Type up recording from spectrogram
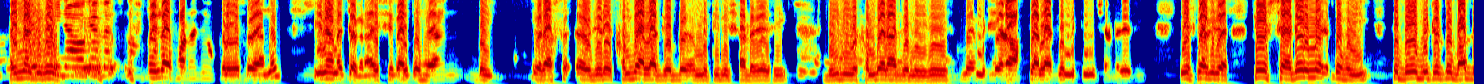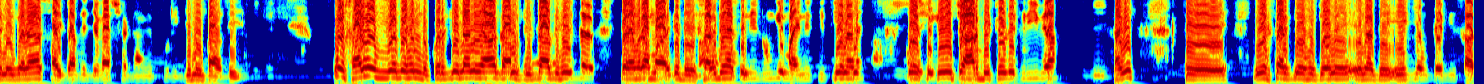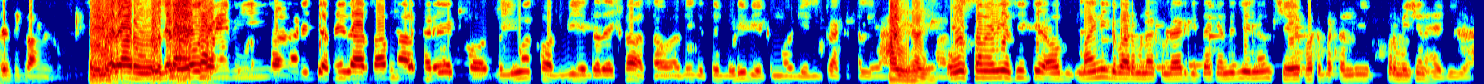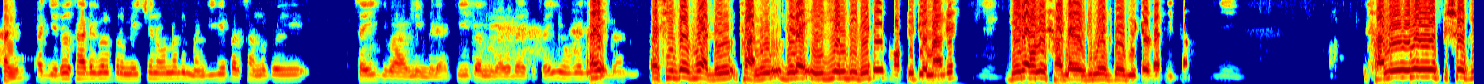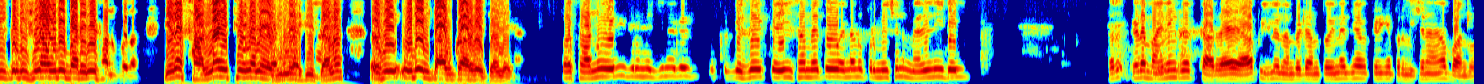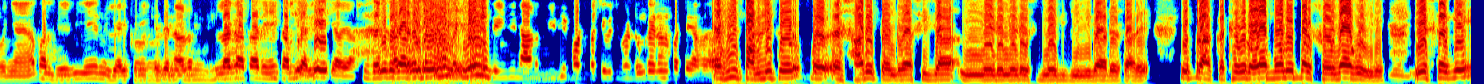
ਪਹਿਲਾਂ ਜਦੋਂ ਪਹਿਲਾਂ ਸਾਡਾ ਜੋ ਕੇਸ ਹੋਇਆ ਨਾ ਇਹਨਾਂ ਨਾਲ ਝਗੜਾ ਇਸੇ ਗੱਲ ਤੋਂ ਹੋਇਆ ਵੀ ਰਸ ਜਿਹੜੇ ਖੰਭਿਆਂ ਲਾਗੇ ਮਿੱਟੀ ਨੂੰ ਛੱਡ ਰਹੇ ਸੀ ਬਿਜਲੀ ਦੇ ਖੰਭਿਆਂ ਲਾਗੇ ਨਹੀਂ ਮਿੱਟੀ ਦੇ ਰਾਸਤਿਆਂ ਲਾਗੇ ਮਿੱਟੀ ਨੂੰ ਛੱਡ ਰਹੇ ਸੀ। ਇਸ ਕਰਕੇ ਫਿਰ ਸੈਟਲਮੈਂਟ ਹੋਈ ਤੇ 2 ਮੀਟਰ ਤੋਂ ਵੱਧ ਨਹੀਂ ਕਰਿਆ ਸਾਈਡਾਂ ਤੇ ਜਗ੍ਹਾ ਛੱਡਾਂਗੇ ਪੂਰੀ ਜਿੰਨੀ ਬਣਦੀ ਹੈ। ਉਹ ਸਾਰੀਆਂ ਚੀਜ਼ਾਂ ਤੇ ਹੁਣ ਮੁੱਕਰ ਕੇ ਇਹਨਾਂ ਨੇ ਆਹ ਕੰਮ ਕੀਤਾ ਤੁਸੀਂ ਇੱਧਰ ਕੈਮਰਾ ਮਾਰ ਕੇ ਦੇਖ ਸਕਦੇ ਆ ਕਿੰਨੀ ਡੂੰਘੀ ਮਾਈਨਿੰਗ ਕੀਤੀ ਇਹਨਾਂ ਨੇ। ਇਹ ਤਕਰੀਬਨ 4 ਮੀਟਰ ਦੇ ਕਰੀਬ ਆ ਹਾਂਜੀ। ਤੇ ਇਸ ਕਰਕੇ ਅਸੀਂ ਚਾਹੁੰਦੇ ਇਹਨਾਂ ਤੇ ਏਜੀਐਮ ਤੇ ਵੀ ਸਾਰਿਆਂ ਤੇ ਹੋਵੇ ਜਿਹੜਾ ਰੋਡ ਜਿਹੜਾ ਉਹ ਸਮੇਂ ਵੀ ਸਾਡੇ ਜਥੇਦਾਰ ਸਾਹਿਬ ਨਾਲ ਖੜੇ ਬਜੂਆ ਖੁਦ ਵੀ ਇਦਾਂ ਦਾ ਇੱਕ ਹਾਦਸਾ ਹੋਇਆ ਸੀ ਜਿੱਥੇ ਬੁੜੀ ਵੀ ਇੱਕ ਮਰ ਗਈ ਜੀ ਟਰੱਕ ਥੱਲੇ। ਹਾਂਜੀ ਹਾਂਜੀ। ਉਸ ਸਮੇਂ ਵੀ ਅਸੀਂ ਮਾਈਨਿੰਗ ਡਿਪਾਰਟਮੈਂਟ ਨਾਲ ਕੀਤਾ ਕਹਿੰਦੇ ਜੀ ਇਹਨਾਂ ਨੂੰ 6 ਫੁੱਟ ਪੱਟਣ ਦੀ ਪਰਮਿਸ਼ਨ ਹੈਗੀ ਆ। ਹਾਂਜੀ। ਪਰ ਜਦੋਂ ਸਾਡੇ ਕੋਲ ਪਰਮਿਸ਼ਨ ਉਹਨਾਂ ਦੀ ਮੰਗੀ ਗਈ ਪਰ ਸਾਨੂੰ ਕੋਈ ਸਹੀ ਜਵਾਬ ਨਹੀਂ ਮਿਲਿਆ। ਕੀ ਤੁਹਾਨੂੰ ਲੱਗਦਾ ਕਿ ਸਹੀ ਹੋਊਗਾ ਜੀ ਤੁਹਾਡਾ? ਅਸੀਂ ਤਾਂ ਤੁਹਾਡੇ ਤੁਹਾਨੂੰ ਜਿਹੜਾ ਏਜੀਐਮ ਦੀ ਰਿਟਨ ਕਾਪੀ ਦੇਵਾਂਗੇ ਜਿਹੜਾ ਉਹਨੇ ਸਾਡਾ ਐਗਰੀਮੈਂਟ 2 ਮੀਟਰ ਦਾ ਕੀਤਾ। ਜੀ। ਸਾਨੂੰ ਇਹਨਾਂ ਦੇ ਪਿੱਛੋਂ ਕੀ ਕੰਡੀਸ਼ਨ ਆ ਉਹਦੇ ਬਾਰੇ ਨਹੀਂ ਸਾਨੂੰ ਪਤਾ। ਜਿਹੜਾ ਸਾਡਾ ਇੱਥੇ ਉਹਨਾਂ ਨੇ ਐਗਰੀਮੈਂਟ ਕੀਤਾ ਨਾ ਅਸੀਂ ਉਹਦੇ ਮੁਤਾਬਕ ਕਾਰਵਾਈ ਚਾਹੁੰਦੇ ਹਾਂ। ਪਰ ਸਾਨੂੰ ਇਹ ਵੀ ਪਰਮਿਸ਼ਨ ਹੈ ਕਿ ਕਿਸੇ ਕਈ ਸਮੇਂ ਤੋਂ ਇਹਨਾਂ ਨੂੰ ਪਰਮਿਸ਼ਨ ਮਿਲ ਨਹੀਂ ਰਹੀ। ਸਰ ਜਿਹੜਾ ਮਾਈਨਿੰਗ ਕਰ ਰਿਹਾ ਆ ਪਿਛਲੇ ਲੰਬੇ ਟਾਈਮ ਤੋਂ ਇਹਨਾਂ ਦੀਆਂ ਕਿਹੜੀਆਂ ਪਰਮਿਸ਼ਨ ਆ ਬੰਦ ਹੋਈਆਂ ਆ ਪਰ ਫਿਰ ਵੀ ਇਹ ਨਜਾਇਜ਼ ਤਰੀਕੇ ਦੇ ਨਾਲ ਲਗਾਤਾਰ ਇਹ ਕੰਮ ਜਾਰੀ ਰੱਖਿਆ ਹੋਇਆ ਨਹੀਂ ਦੇ ਨਾਲ 20 ਫੁੱਟ 25 ਫੁੱਟ ਡੂੰਘਾ ਇਹਨਾਂ ਨੂੰ ਪੱਟਿਆ ਹੋਇਆ। ਅਸੀਂ ਪਬਲਿਕ ਸਾਰੇ ਪਿੰਡ ਵਾਸੀ ਜਾਂ ਨੇੜੇ ਨੇੜੇ ਜ਼ਿਮੀਦਾਰ ਸਾਰੇ ਇਹ ਭਰਾ ਇਕੱਠੇ ਹੋ ਰੌਲਾ ਪਾਉਂਦੇ ਪਰ ਸੁਣਦਾ ਕੋਈ ਨਹੀਂ। ਇਸ ਕਰਕੇ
